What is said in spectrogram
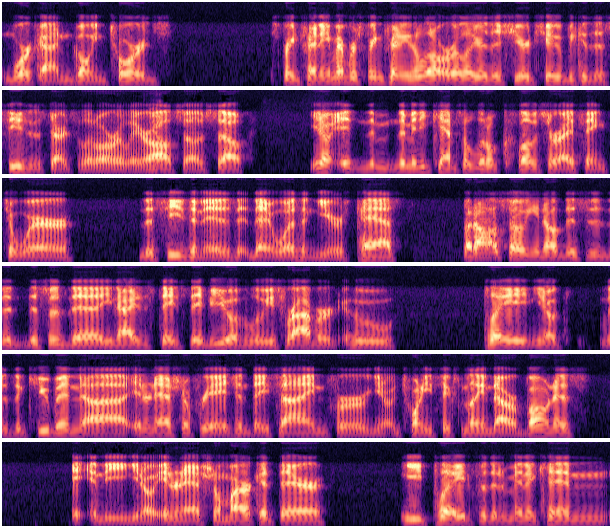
work on going towards spring training. I Remember, spring training is a little earlier this year too because the season starts a little earlier also. So, you know, it, the, the mini camp's a little closer, I think, to where the season is than it was in years past. But also, you know, this is the this was the United States debut of Luis Robert, who played, you know, was the Cuban uh, international free agent they signed for you know twenty six million dollar bonus in the you know international market there. He played for the Dominican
